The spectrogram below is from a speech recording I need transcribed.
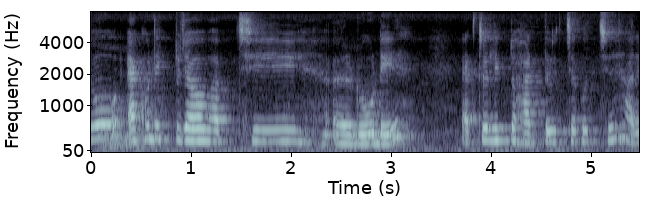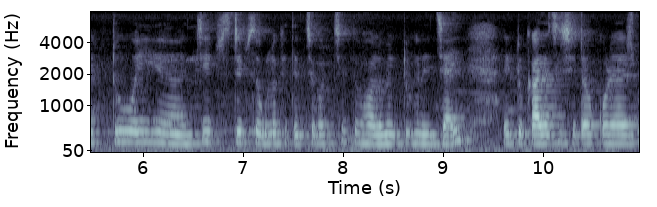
তো এখন একটু যাওয়া ভাবছি রোডে অ্যাকচুয়ালি একটু হাঁটতে ইচ্ছা করছে, আর একটু ওই চিপস টিপস ওগুলো খেতে ইচ্ছে করছে। তো ভালো একটুখানি যাই একটু কাজ আছে সেটাও করে আসব।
